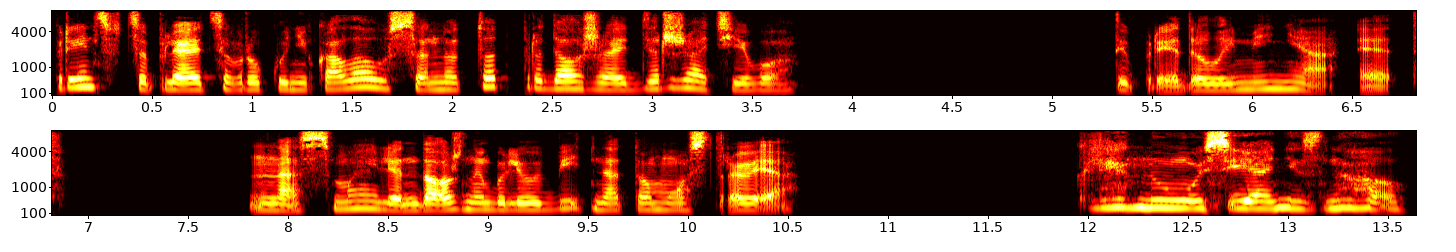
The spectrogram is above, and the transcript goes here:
Принц вцепляется в руку Николауса, но тот продолжает держать его. «Ты предал и меня, Эд. Нас с должны были убить на том острове». «Клянусь, я не знал.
